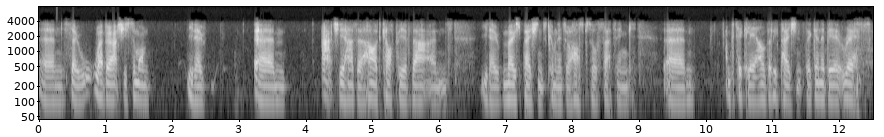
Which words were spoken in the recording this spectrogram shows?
And um, so whether actually someone you know um, actually has a hard copy of that and you know most patients coming into a hospital setting um, and particularly elderly patients they're going to be at risk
